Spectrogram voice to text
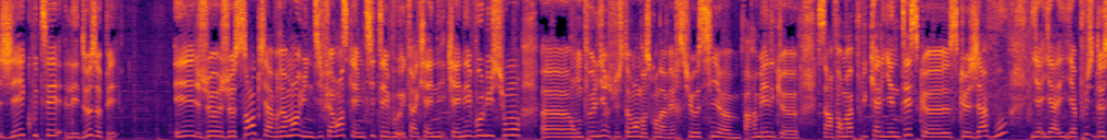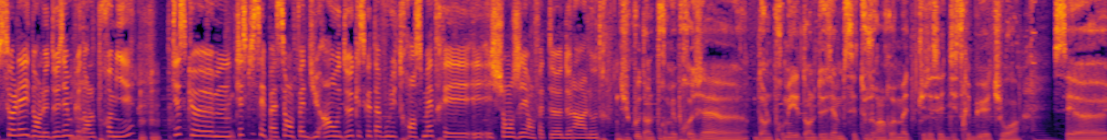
J'ai écouté les deux EP. Et je, je sens qu'il y a vraiment une différence, qu'il y a une petite évo- enfin, qu'il y a une, qu'il y a une évolution. Euh, on peut lire justement dans ce qu'on avait reçu aussi euh, par mail que c'est un format plus caliente. Ce que, ce que j'avoue, il y a, il y, a, y a plus de soleil dans le deuxième que Ouais. dans le premier. Mhm. Qu'est-ce que qu'est-ce qui s'est passé en fait du 1 au 2 Qu'est-ce que tu as voulu transmettre et, et, et changer en fait de, de l'un à l'autre? Du coup, dans le premier projet, euh, dans le premier et dans le deuxième, c'est toujours un remède que j'essaie de distribuer, tu vois. C'est euh,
